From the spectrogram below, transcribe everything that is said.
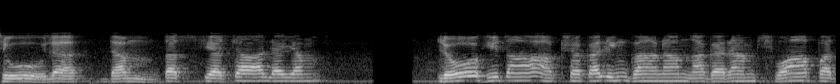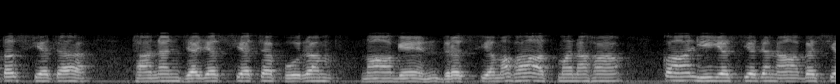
शूलदं तस्य चालयम्। लोहिताक्षकलिङ्गानां नगरं स्वापतस्य च धनञ्जयस्य च पुरं नागेन्द्रस्य महात्मनः कालीयस्य च नागस्य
